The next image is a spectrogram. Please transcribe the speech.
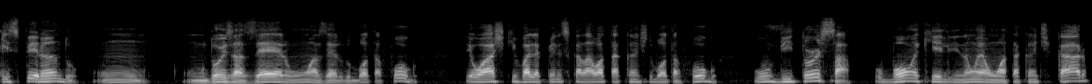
esperando um um 2 a 0, um 1 a 0 do Botafogo, eu acho que vale a pena escalar o atacante do Botafogo, o Vitor Sá. O bom é que ele não é um atacante caro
